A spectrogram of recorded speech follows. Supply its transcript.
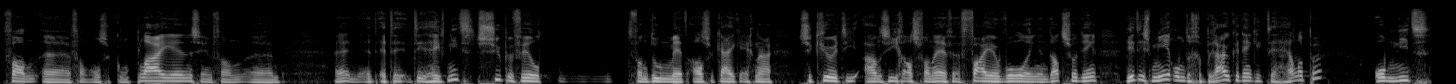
van, eh, van onze compliance en van. ehm, hè, het, het, heeft niet superveel van doen met als we kijken echt naar security aan zich als van hè, firewalling en dat soort dingen. Dit is meer om de gebruiker denk ik te helpen om niet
